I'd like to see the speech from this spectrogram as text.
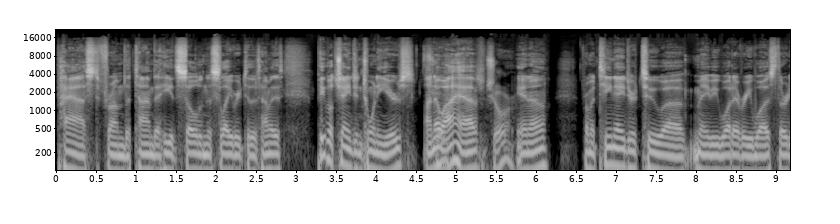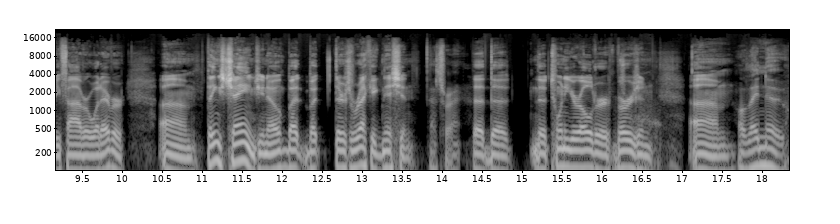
passed from the time that he had sold into slavery to the time of this. People change in 20 years. I know i have. Sure. You know? From a teenager to uh, maybe whatever he was 35 or whatever um, things change you know? But but there's recognition. That's right. The the the 20 year older version um, Well, they knew.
